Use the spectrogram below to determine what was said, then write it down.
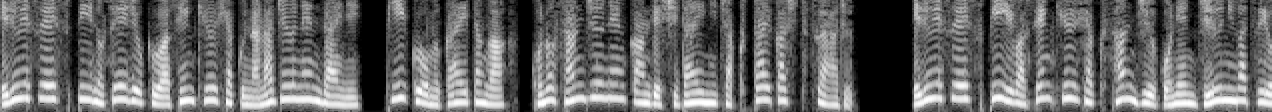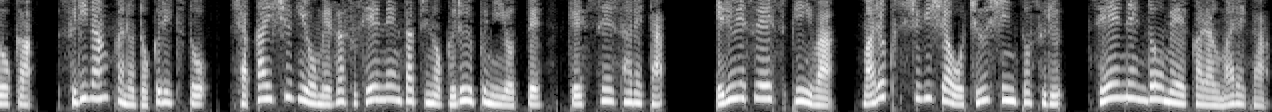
LSSP の勢力は1970年代にピークを迎えたが、この30年間で次第に弱体化しつつある。LSSP は1935年12月8日、スリランカの独立と社会主義を目指す青年たちのグループによって結成された。LSSP はマルクス主義者を中心とする青年同盟から生まれた。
